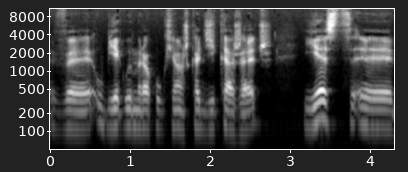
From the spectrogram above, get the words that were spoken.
w ubiegłym roku książka Dzika Rzecz. Jest y,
